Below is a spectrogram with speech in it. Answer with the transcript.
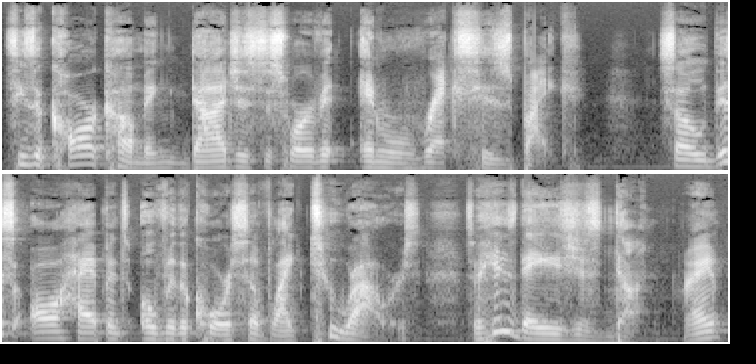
sees a car coming, dodges to swerve it, and wrecks his bike. So this all happens over the course of like two hours. So his day is just done, right?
